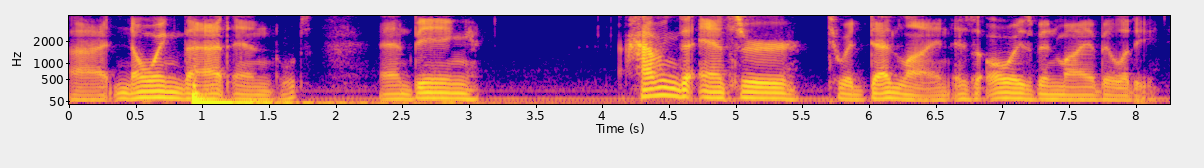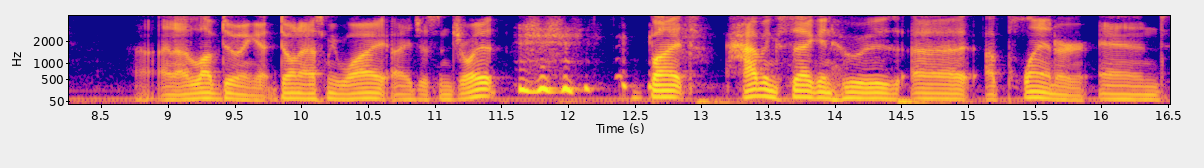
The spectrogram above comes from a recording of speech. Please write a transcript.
Uh, knowing that and whoops and being having to answer to a deadline has always been my ability. Uh, and I love doing it. Don't ask me why, I just enjoy it. but having Sagan, who is a, a planner, and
